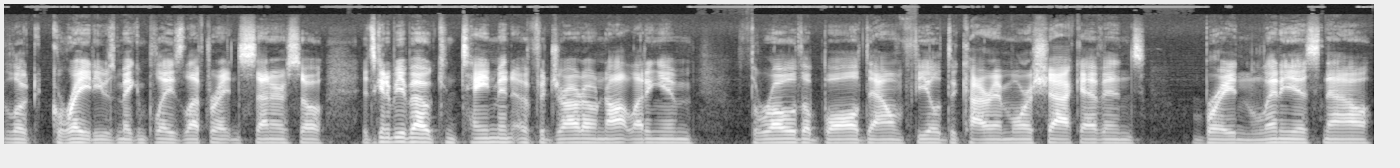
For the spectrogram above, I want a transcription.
looked great. He was making plays left, right, and center. So it's going to be about containment of Fajardo, not letting him throw the ball downfield to Kyran Moore, Shaq Evans, Brayden Lenius now.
